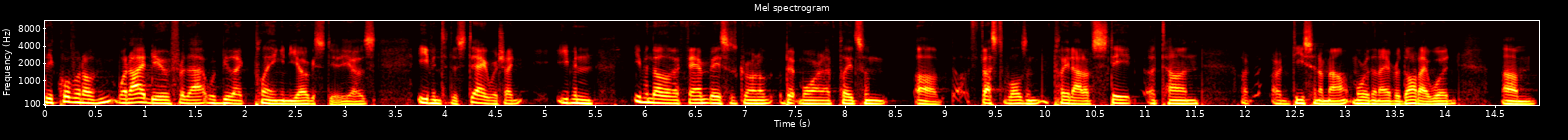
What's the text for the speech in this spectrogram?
the equivalent of what I do for that would be like playing in yoga studios, even to this day. Which I even even though my fan base has grown a bit more and I've played some uh, festivals and played out of state a ton, a, a, decent amount more than I ever thought I would. Um,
